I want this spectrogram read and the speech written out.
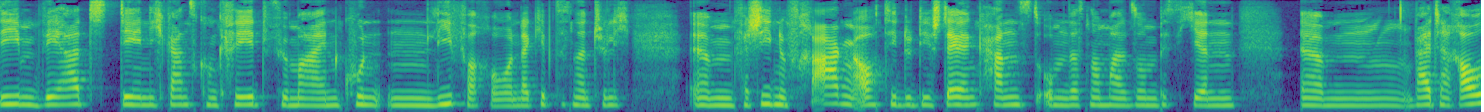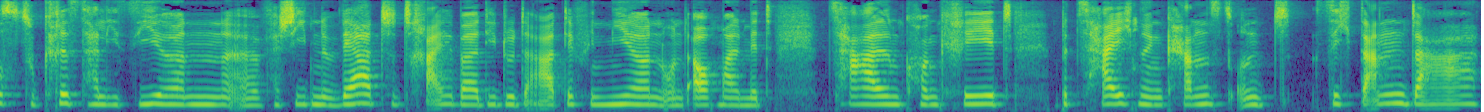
dem Wert, den ich ganz konkret für meinen Kunden liefere. Und da gibt es natürlich ähm, verschiedene Fragen auch, die du dir stellen kannst, um das nochmal so ein bisschen ähm, weiter raus zu kristallisieren, äh, verschiedene Wertetreiber, die du da definieren und auch mal mit Zahlen konkret bezeichnen kannst und sich dann da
